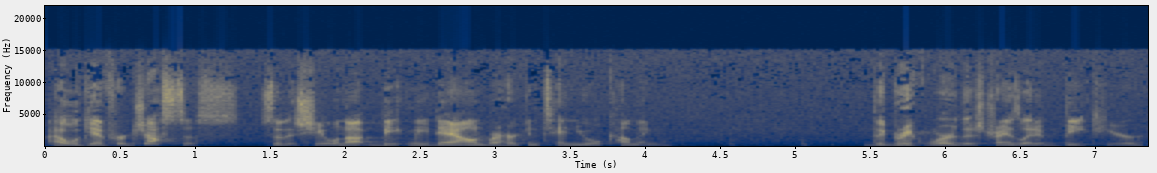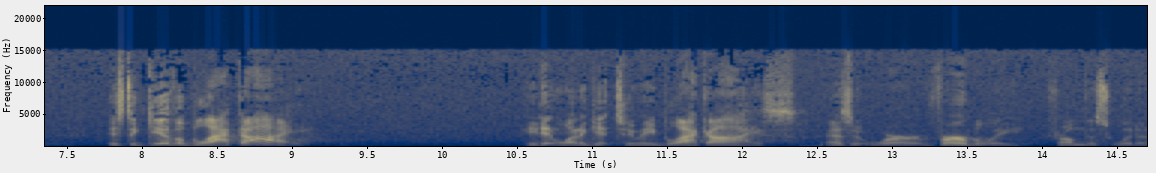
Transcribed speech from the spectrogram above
I will give her justice, so that she will not beat me down by her continual coming. The Greek word that's translated beat here is to give a black eye. He didn't want to get too many black eyes, as it were, verbally from this widow.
